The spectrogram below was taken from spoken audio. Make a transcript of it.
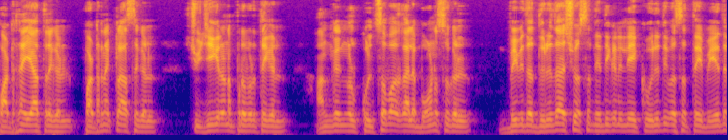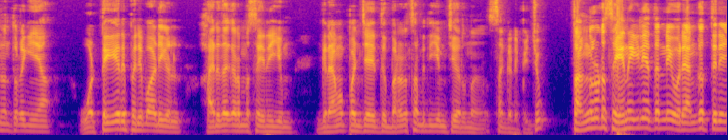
പഠനയാത്രകൾ പഠന ക്ലാസുകൾ ശുചീകരണ പ്രവൃത്തികൾ അംഗങ്ങൾക്ക് ഉത്സവകാല ബോണസുകൾ വിവിധ ദുരിതാശ്വാസ നിധികളിലേക്ക് ഒരു ദിവസത്തെ വേതനം തുടങ്ങിയ ഒട്ടേറെ പരിപാടികൾ ഹരിതകർമ്മസേനയും ഗ്രാമപഞ്ചായത്ത് ഭരണസമിതിയും ചേർന്ന് സംഘടിപ്പിച്ചു. തങ്ങളുടെ സേനയിലെ തന്നെ ഒരംഗത്തിന്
